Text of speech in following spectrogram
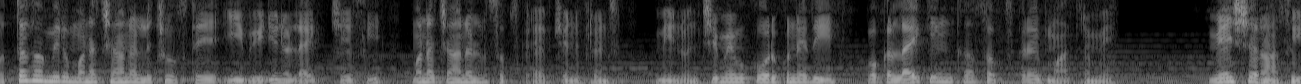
కొత్తగా మీరు మన ఛానల్ని చూస్తే ఈ వీడియోని లైక్ చేసి మన ఛానల్ను సబ్స్క్రైబ్ చేయండి ఫ్రెండ్స్. మీ నుంచి మేము కోరుకునేది ఒక లైక్ ఇంకా సబ్స్క్రైబ్ మాత్రమే. మేషరాశి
